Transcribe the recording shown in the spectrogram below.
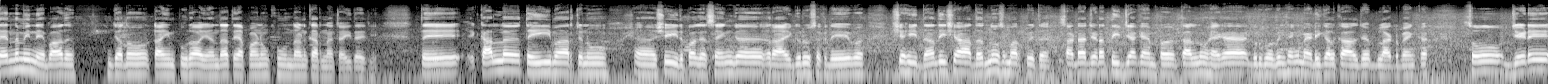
3 ਮਹੀਨੇ ਬਾਅਦ ਜਦੋਂ ਟਾਈਮ ਪੂਰਾ ਹੋ ਜਾਂਦਾ ਤੇ ਆਪਾਂ ਨੂੰ ਖੂਨਦਾਨ ਕਰਨਾ ਚਾਹੀਦਾ ਹੈ ਜੀ। ਤੇ ਕੱਲ 23 ਮਾਰਚ ਨੂੰ ਸ਼ਹੀਦ ਭਗਤ ਸਿੰਘ, ਰਾਜਗੁਰੂ ਸੁਖਦੇਵ ਸ਼ਹੀਦਾਂ ਦੀ ਸ਼ਹਾਦਤ ਨੂੰ ਸਮਰਪਿਤ ਸਾਡਾ ਜਿਹੜਾ ਤੀਜਾ ਕੈਂਪ ਕੱਲ ਨੂੰ ਹੈਗਾ Guru Gobind Singh medical college blood bank so ਜਿਹੜੇ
